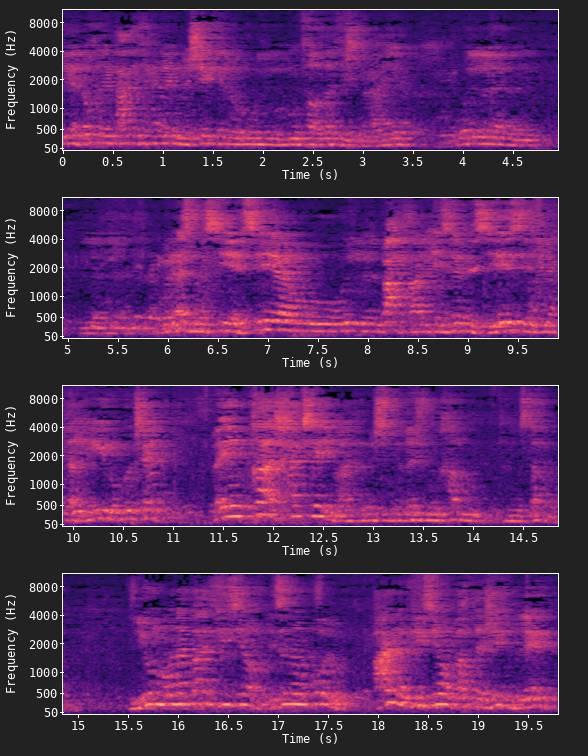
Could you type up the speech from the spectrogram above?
الاخرى يتعدى في حل المشاكل والمفاوضات الاجتماعيه وال والازمه السياسيه والبحث عن الحزام السياسي والتغيير وكل شيء ما يبقاش حتى شيء معناتها باش نجم نخمم في المستقبل اليوم هنا با فيزيون لازمنا نقولوا عندنا فيزيون بارتاجي البلاد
